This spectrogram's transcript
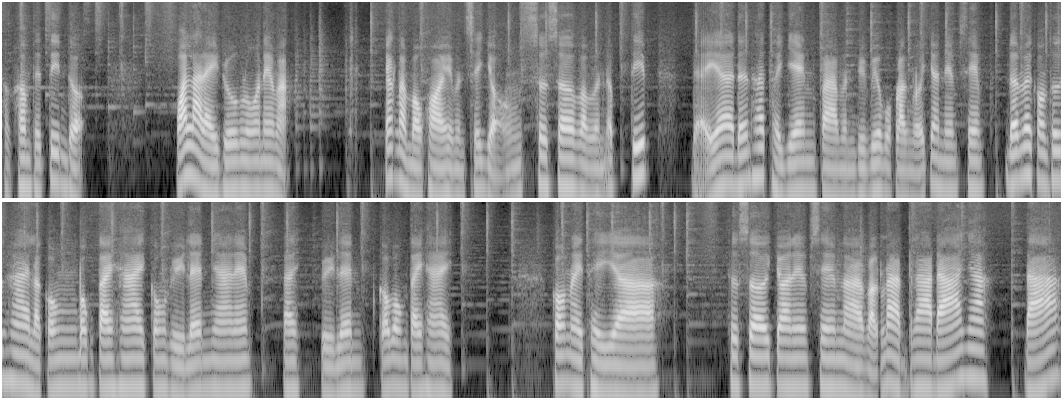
thật không thể tin được. Quá là đầy rương luôn anh em ạ. À. chắc là một hồi thì mình sẽ dọn sơ sơ và mình up tiếp để ờ, đến hết thời gian và mình review một lần nữa cho anh em xem. Đến với con thứ hai là con bông tay hai con rì nha anh em. Đây rì có bông tay hai. Con này thì uh, sơ sơ cho anh em xem là vẫn là ra đá nha. Đá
